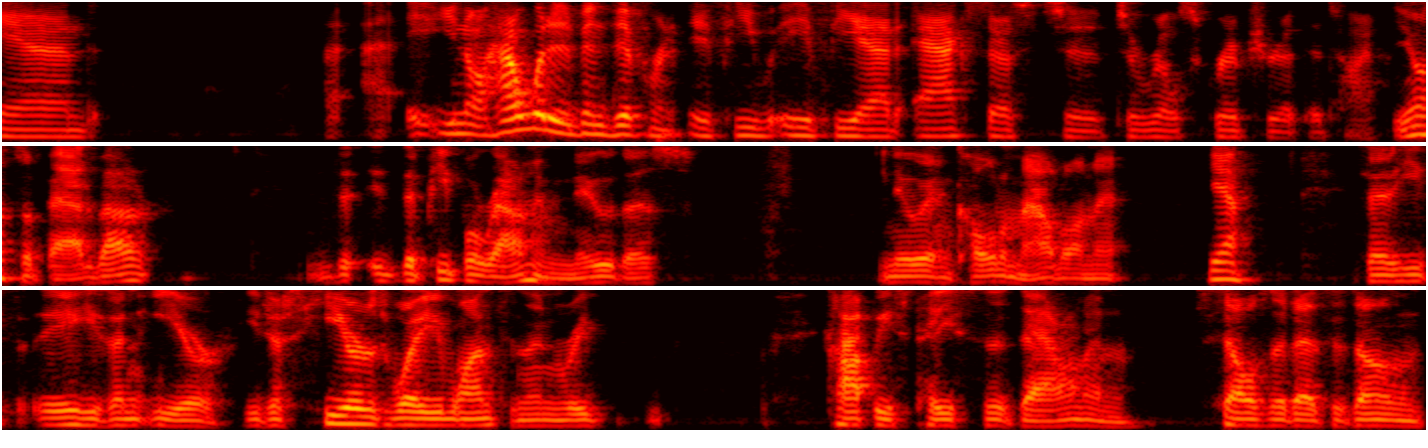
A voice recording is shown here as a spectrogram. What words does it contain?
and you know how would it have been different if he if he had access to to real scripture at the time You know what's so bad about it? The, the people around him knew this, knew it, and called him out on it. Yeah. Said he's he's an ear. He just hears what he wants and then re- copies, pastes it down, and sells it as his own.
